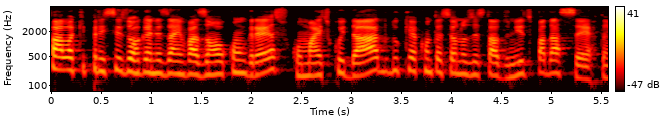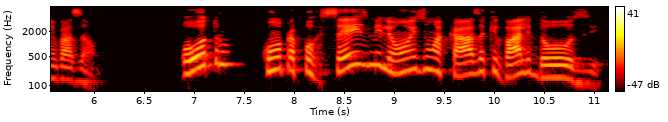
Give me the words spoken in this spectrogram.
fala que precisa organizar a invasão ao Congresso com mais cuidado do que aconteceu nos Estados Unidos para dar certo a invasão. Outro compra por 6 milhões uma casa que vale 12.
